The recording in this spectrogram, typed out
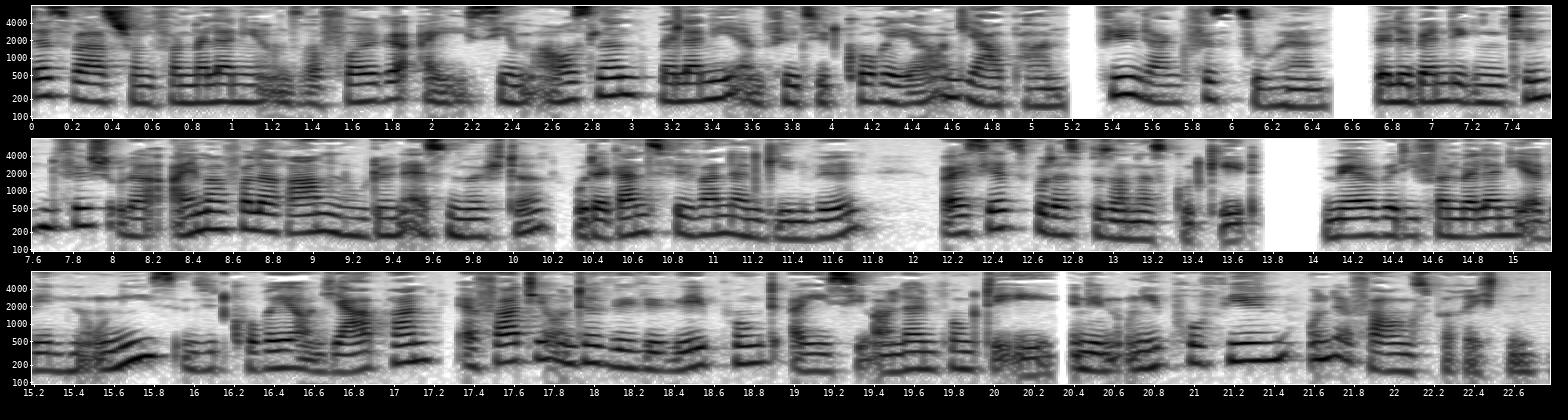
Das war's schon von Melanie in unserer Folge IEC im Ausland. Melanie empfiehlt Südkorea und Japan. Vielen Dank fürs Zuhören. Wer lebendigen Tintenfisch oder Eimer voller Rahmennudeln essen möchte oder ganz viel wandern gehen will, weiß jetzt, wo das besonders gut geht. Mehr über die von Melanie erwähnten Unis in Südkorea und Japan erfahrt ihr unter www.ieconline.de in den Uniprofilen und Erfahrungsberichten.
